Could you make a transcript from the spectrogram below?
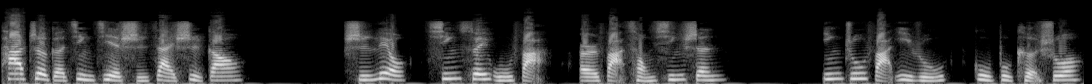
他这个境界实在是高。十六心虽无法，而法从心生。因诸法亦如，故不可说；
